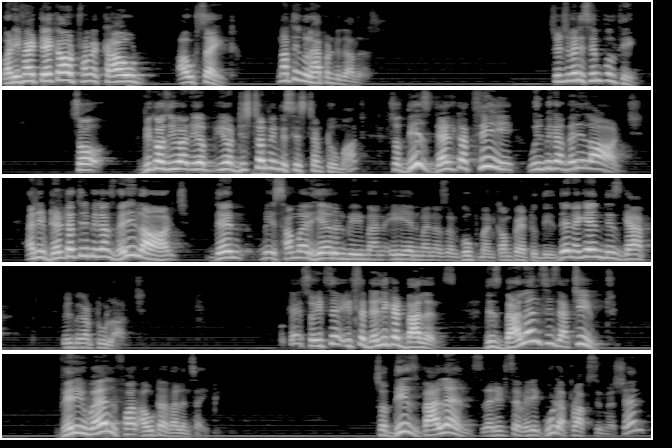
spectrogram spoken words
But if I take out from a crowd outside, nothing will happen to the others. So it's a very simple thing. So because you are, you are, you are disturbing the system too much, so this delta 3 will become very large. And if delta 3 becomes very large, then somewhere here will be an En minus 1 Koopman compared to this. Then again this gap will become too large. Okay, so it's a it's a delicate balance. This balance is achieved very well for outer valence IP. So this balance that it's a very good approximation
